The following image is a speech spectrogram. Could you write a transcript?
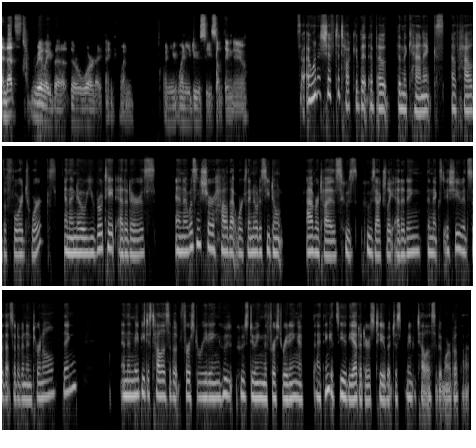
and that's really the the reward I think when when you when you do see something new. So I want to shift to talk a bit about the mechanics of how the Forge works. And I know you rotate editors, and I wasn't sure how that works. I noticed you don't advertise who's who's actually editing the next issue, and so that's sort of an internal thing and then maybe just tell us about first reading who who's doing the first reading? I, I think it's you the editors too but just maybe tell us a bit more about that.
